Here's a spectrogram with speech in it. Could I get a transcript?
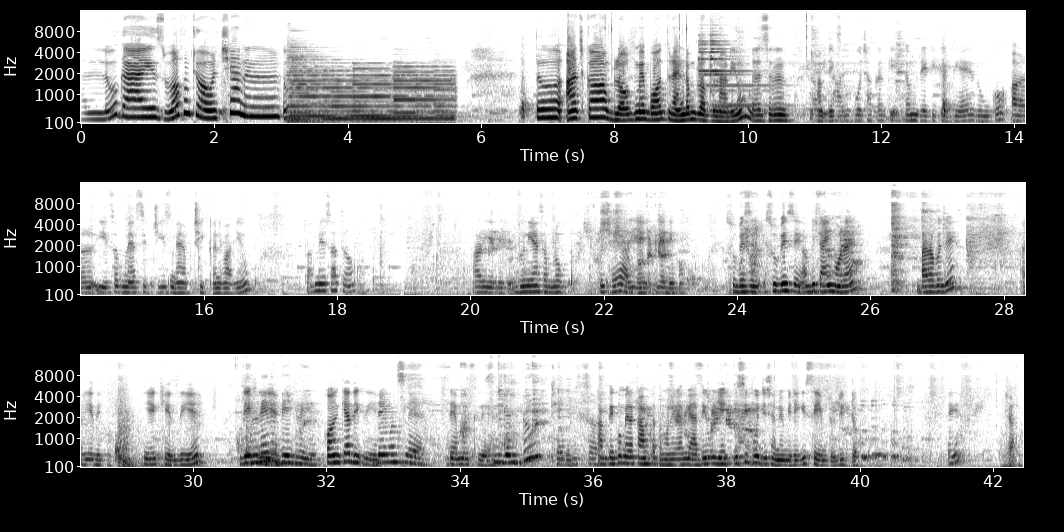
Hello guys welcome to our channel तो आज का ब्लॉग मैं बहुत रैंडम ब्लॉग बना रही हूँ। दरअसल आप देख सकते पोछा करके एकदम रेडी कर दिया है रूम को और ये सब मैसिव चीज़ मैं अब ठीक करने वाली हूँ। तो आप मेरे साथ रहो। और ये देखो, दुनिया सब लोग कुछ है और ये ये देखो, सुबह से सुबह से अभी टाइम हो रहा है बारह बजे। और ये देखो ये खेल रही है। देख रही है। देख रही है। कौन क्या देख रही है? Demon Slayer Demon Slayer season two ठीक है। अब देखो मेरा काम खत्म होने का मैं आती हूँ ये इसी पोजीशन में मिलेगी सेम टू डिटो ठीक है? चलो।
